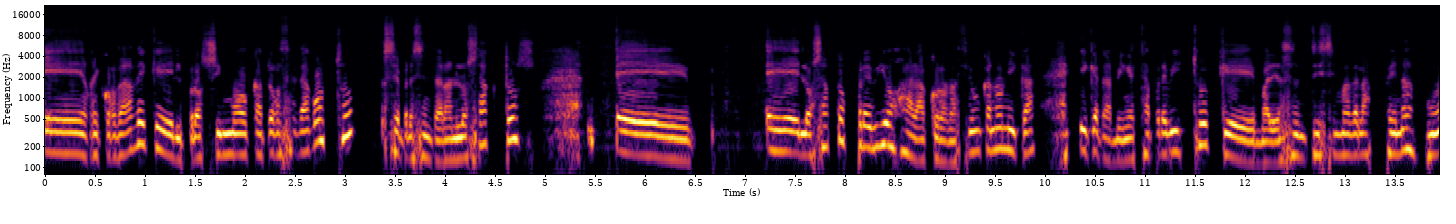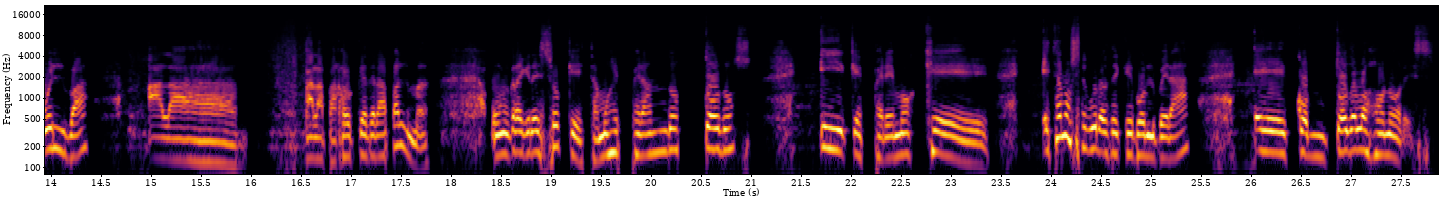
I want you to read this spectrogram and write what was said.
Eh, recordad de que el próximo 14 de agosto se presentarán los actos, eh, eh, los actos previos a la coronación canónica y que también está previsto que María Santísima de las Penas vuelva a la, a la parroquia de La Palma. Un regreso que estamos esperando todos y que esperemos que... Estamos seguros de que volverá con todos los honores.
